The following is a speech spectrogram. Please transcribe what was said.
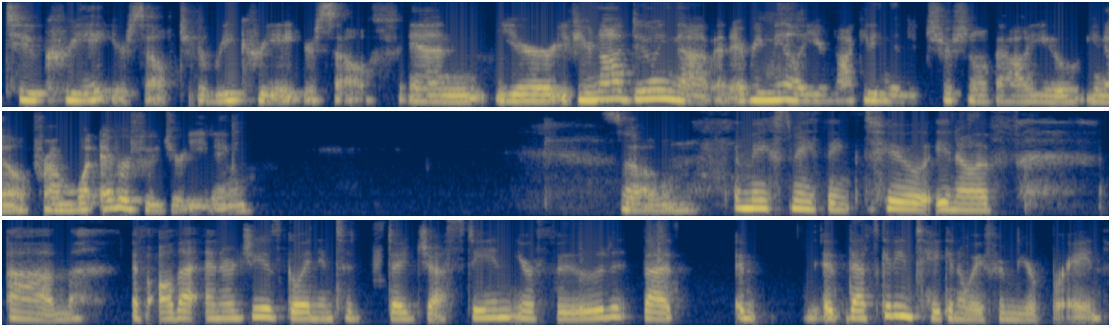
to create yourself, to recreate yourself. And you're if you're not doing that at every meal, you're not getting the nutritional value, you know, from whatever food you're eating. So it makes me think too, you know, if um, if all that energy is going into digesting your food, that it, it, that's getting taken away from your brain.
